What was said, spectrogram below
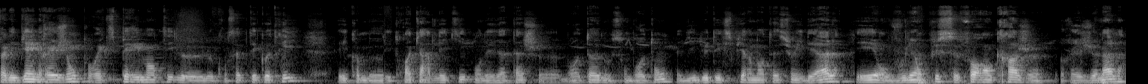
Fallait bien une région pour expérimenter le, concept écoterie. Et comme euh, les trois quarts de l'équipe ont des attaches euh, bretonnes ou sont bretons, il y a lieu d'expérimentation idéal. Et on voulait en plus ce fort ancrage régional,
